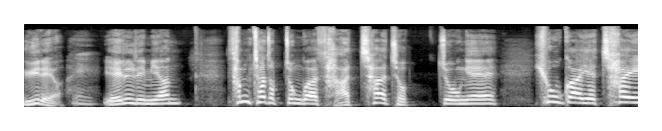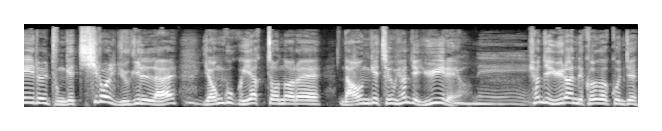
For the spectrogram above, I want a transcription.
유일해요. 네. 예를 들면 3차 접종과 4차 접종의 효과의 차이를 둔 게 7월 6일 날 영국 의학 저널에 나온 게 지금 현재 유일해요. 네. 현재 유일한데 그걸 갖고 이제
